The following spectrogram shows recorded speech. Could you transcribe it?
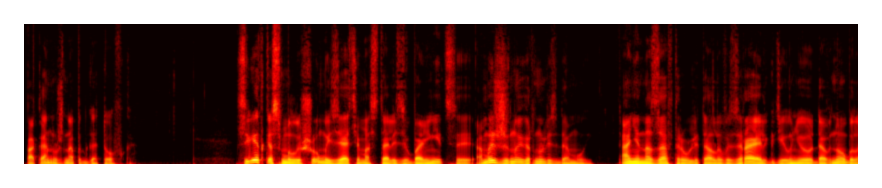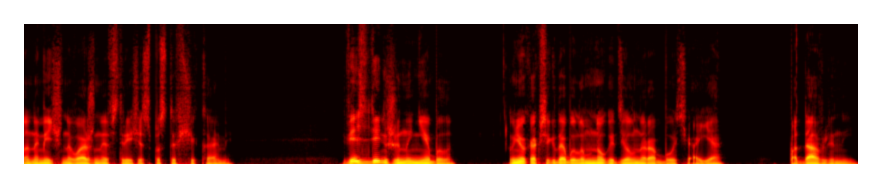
Пока нужна подготовка. Светка с малышом и зятем остались в больнице, а мы с женой вернулись домой. Аня на завтра улетала в Израиль, где у нее давно была намечена важная встреча с поставщиками. Весь день жены не было. У нее, как всегда, было много дел на работе, а я, подавленный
